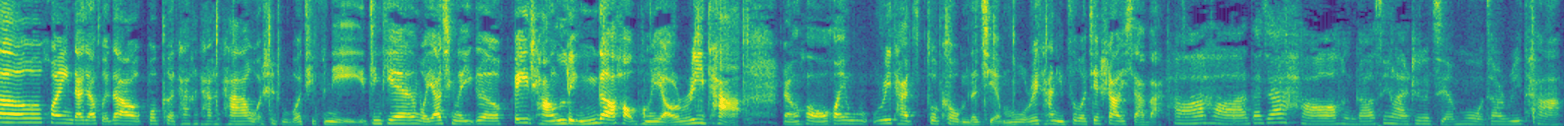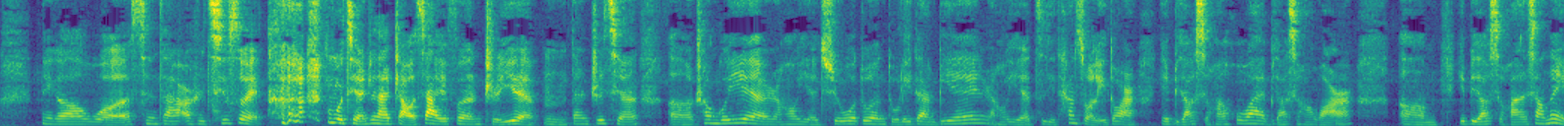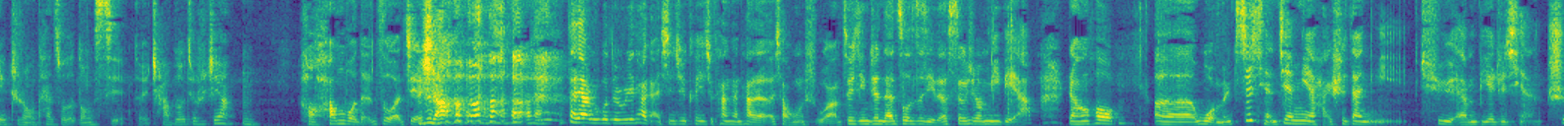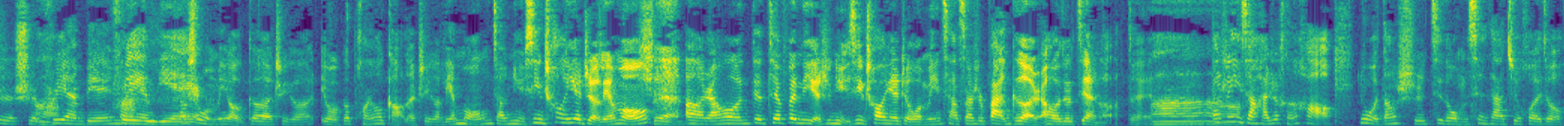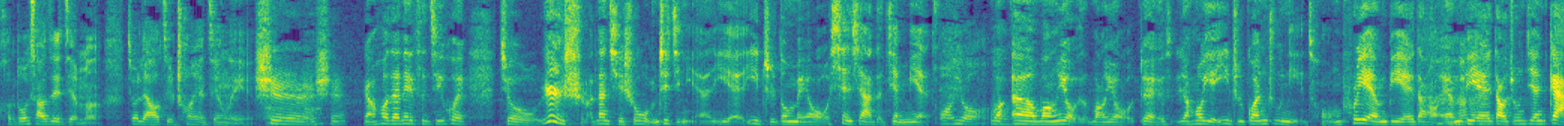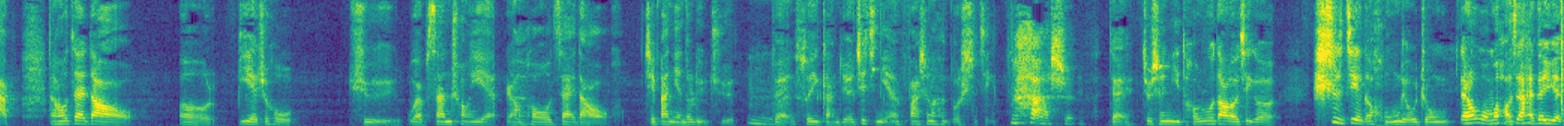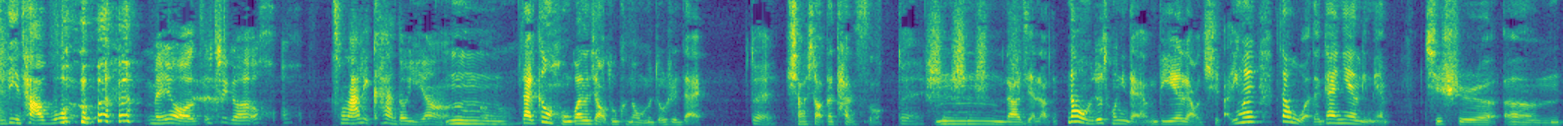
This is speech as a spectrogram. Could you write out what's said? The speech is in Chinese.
Hello 欢迎大家回到播客他和他和他，我是主播 Tiffany。今天我邀请了一个非常灵的好朋友 Rita，然后欢迎 Rita 做客我们的节目。Rita，你自我介绍一下吧。好啊，好啊，大家好，很高兴来这个节目，我叫 Rita。那个我现在二十七岁，目前正在找下一份职业，嗯，但是之前呃创过业，然后也去沃顿独立干 BA，然后也自己探索了一段，也比较喜欢户外，比较喜欢玩儿，嗯，也比较喜欢向内这种探索的东西，对，差不多就是这样，嗯。好 humble 的自我介绍，大家如果对 Rita 感兴趣，可以去看看她的小红书啊。最近正在做自己的 social media。然后，呃，我们之前见面还是在你去 MBA 之前，是是 pre MBA 嘛？pre MBA。当时我们有个这个有个朋友搞的这个联盟，叫女性创业者联盟，是啊。然后这这份你也是女性创业者，我们勉强算是半个，然后就见了。对啊，当时印象还是很好，因为我当时记得我们线下聚会就很多小姐姐们就聊。自己创业经历是是，然后在那次机会就认识了，但其实我们这几年也一直都没有线下的见面。网友网呃网友网友对，然后也一直关注你从 Pre MBA 到 MBA 到中间 Gap，然后再到呃毕业之后去 Web 三创业，然后再到这半年的旅居。嗯，对，所以感觉这几年发生了很多事情。啊，是对，就是你投入到了这个。世界的洪流中，然后我们好像还在原地踏步。没有这个，从哪里看都一样。嗯，在更宏观的角度，可能我们都是在对小小的探索。对，是是是，了解了解。那我们就从你的 MBA 聊起吧，因为在我的概念里面，其实，嗯，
